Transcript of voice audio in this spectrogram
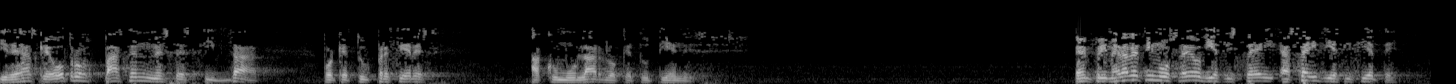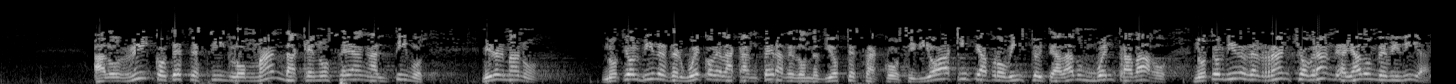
y dejas que otros pasen necesidad porque tú prefieres acumular lo que tú tienes. En primera de Timoteo 16, a 6, 17, a los ricos de este siglo manda que no sean altivos. Mira hermano, no te olvides del hueco de la cantera de donde Dios te sacó. Si Dios aquí te ha provisto y te ha dado un buen trabajo, no te olvides del rancho grande allá donde vivías.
